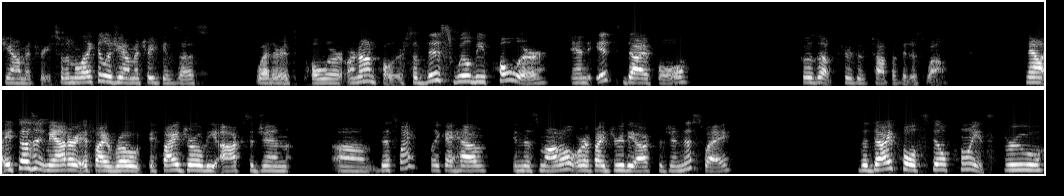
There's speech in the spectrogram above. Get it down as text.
geometry. So the molecular geometry gives us whether it's polar or nonpolar. So this will be polar and its dipole goes up through the top of it as well. Now it doesn't matter if I wrote, if I drew the oxygen um, this way, like I have in this model, or if I drew the oxygen this way, the dipole still points through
